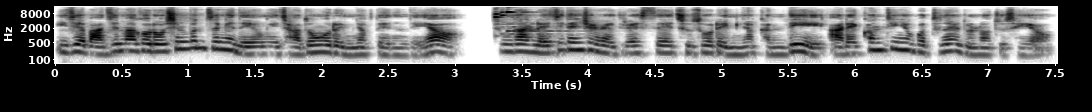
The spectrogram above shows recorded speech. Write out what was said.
이제 마지막으로 신분증의 내용이 자동으로 입력되는데요. 중간 레지덴셜 애드레스의 주소를 입력한 뒤 아래 컨티뉴 버튼을 눌러주세요.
